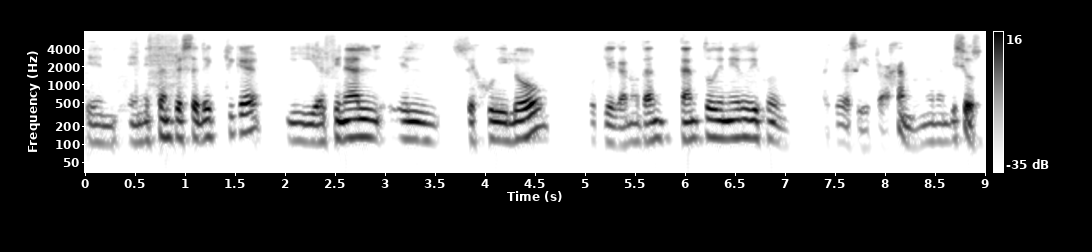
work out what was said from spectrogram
en, esta empresa eléctrica y al final él se jubiló porque ganó tan, tanto dinero, dijo, hay que seguir trabajando, no era ambicioso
